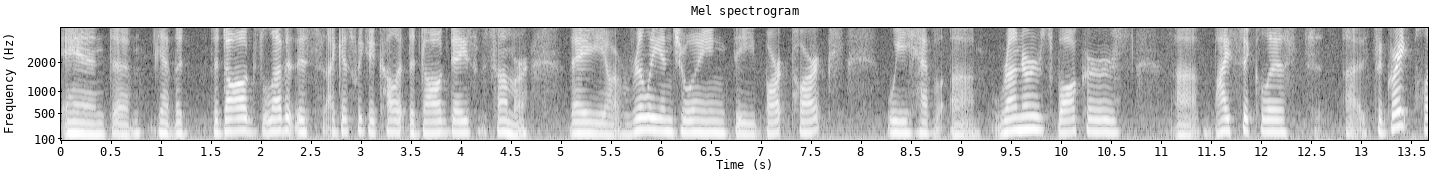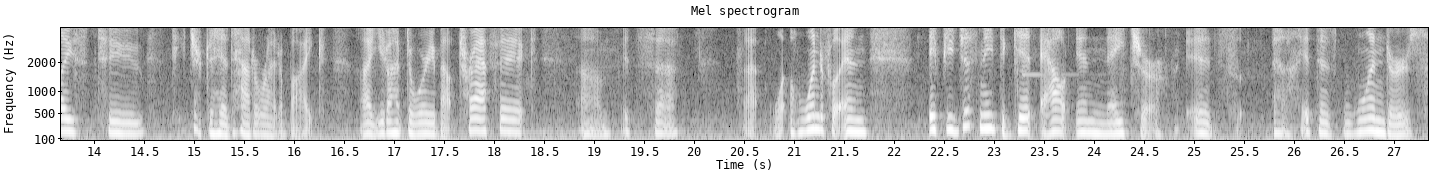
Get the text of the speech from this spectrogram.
and um, yeah, the the dogs love it. This I guess we could call it the dog days of summer. They are really enjoying the bark parks. We have uh, runners, walkers, uh, bicyclists. Uh, it's a great place to teach your kid how to ride a bike. Uh, you don't have to worry about traffic. Um, it's uh, uh, wonderful, and if you just need to get out in nature, it's uh, it does wonders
